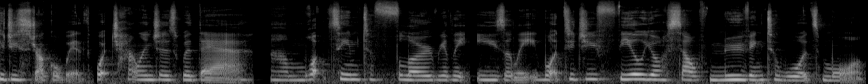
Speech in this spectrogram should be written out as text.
did you struggle with? What challenges were there? Um, what seemed to flow really easily? What did you feel yourself moving towards more?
